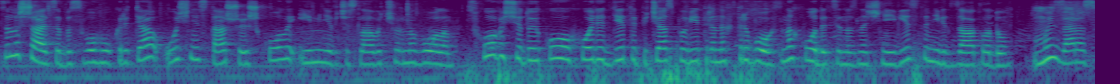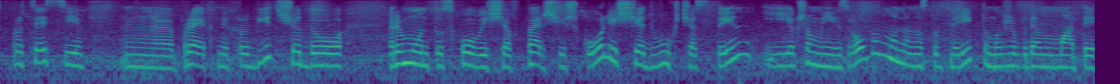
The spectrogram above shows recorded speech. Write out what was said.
Залишаються без свого укриття учні старшої школи імені В'ячеслава Чорновола. Сховище, до якого ходять діти під час повітряних тривог, знаходиться на значній відстані від закладу. Ми зараз в процесі е, проектних робіт щодо ремонту сховища в першій школі ще двох частин. І якщо ми їх зробимо на наступний рік, то ми вже будемо мати,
